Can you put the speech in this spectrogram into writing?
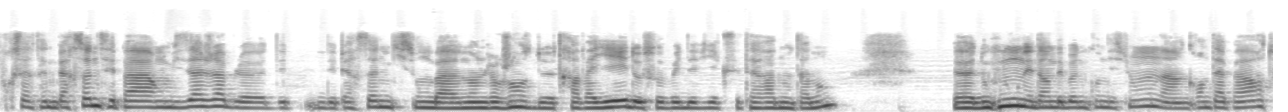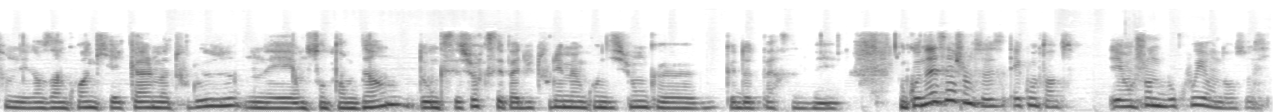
pour certaines personnes, c'est pas envisageable des, des personnes qui sont bah, dans l'urgence de travailler, de sauver des vies, etc. notamment. Euh, donc nous, on est dans des bonnes conditions, on a un grand appart, on est dans un coin qui est calme à Toulouse, on est, on s'entend bien. Donc c'est sûr que c'est pas du tout les mêmes conditions que, que d'autres personnes. Mais donc on est assez chanceuse et contente. Et on chante beaucoup et on danse aussi.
